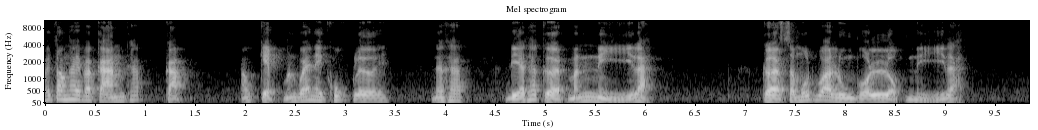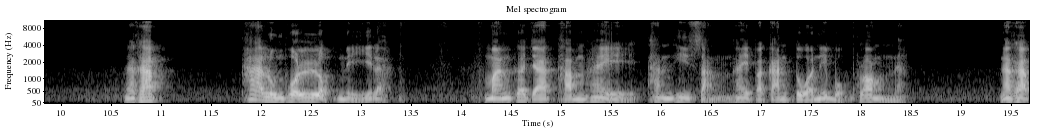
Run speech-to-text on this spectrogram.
ไม่ต้องให้ประกันครับกลับเอาเก็บมันไว้ในคุกเลยนะครับ เดี๋ยวถ้าเกิดมันหนีล่ะ เกิดสมมติว่าลุงพลหลบหนีล่ะนะครับ ถ้าลุงพลหลบหนีล่ะ มันก็จะทำให้ท่านที่สั่งให้ประกันตัวนี่บกพร่องนะนะครับ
